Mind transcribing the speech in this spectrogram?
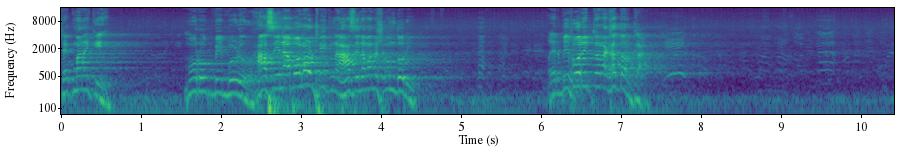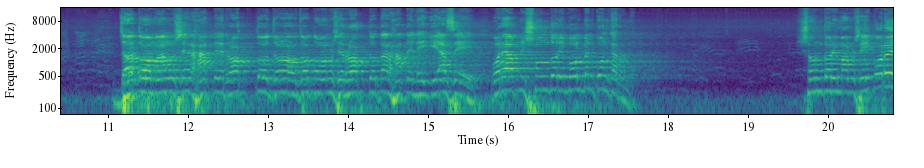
শেখ মানে কি? মুরব্বী বুড়ো। হাসিনা বলাও ঠিক না। হাসিনা মানে সুন্দরী। এর বিপরীতটা রাখা দরকার। যত মানুষের হাতে রক্ত যত মানুষের রক্ত তার হাতে লেগে আছে ওরে আপনি সুন্দরী বলবেন কোন কারণে? সুন্দরী মানুষ এই করে,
